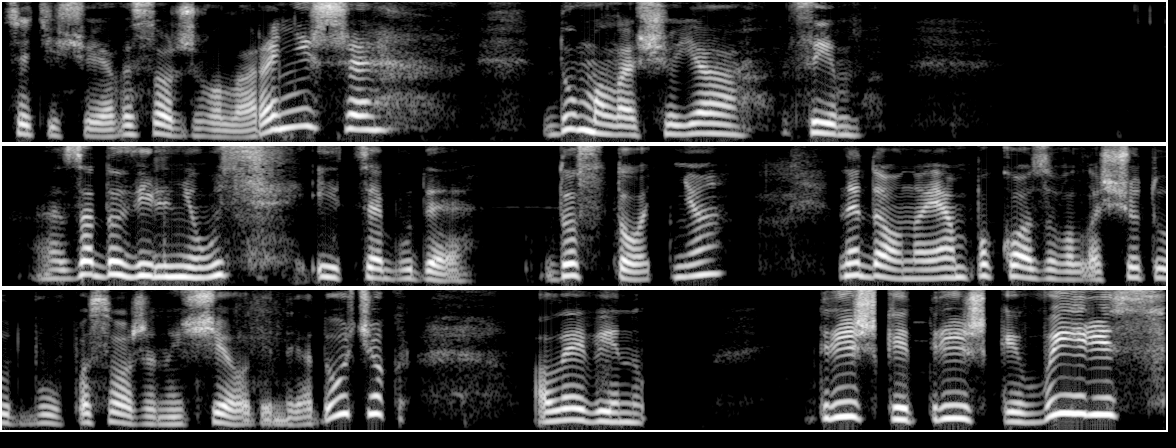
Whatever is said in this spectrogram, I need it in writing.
Це ті, що я висаджувала раніше. Думала, що я цим е, задовільнюсь, і це буде достатньо. Недавно я вам показувала, що тут був посаджений ще один рядочок, але він трішки-трішки виріс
